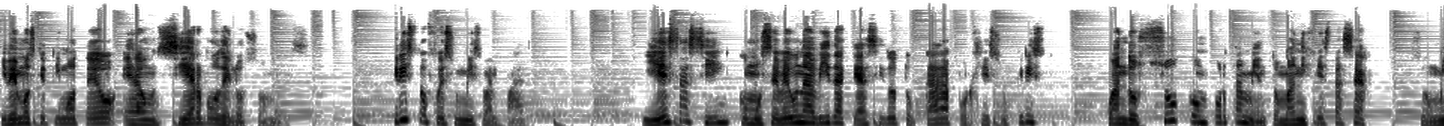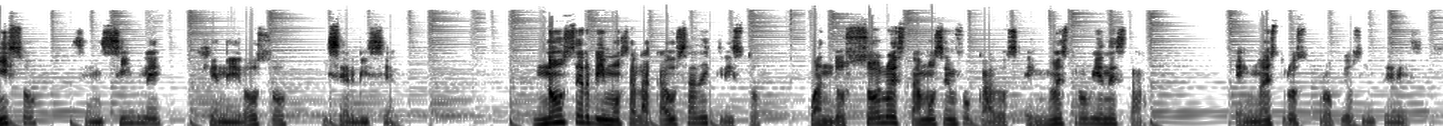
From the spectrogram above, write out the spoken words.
y vemos que Timoteo era un siervo de los hombres. Cristo fue sumiso al Padre. Y es así como se ve una vida que ha sido tocada por Jesucristo, cuando su comportamiento manifiesta ser sumiso, sensible, generoso y servicial. No servimos a la causa de Cristo cuando solo estamos enfocados en nuestro bienestar, en nuestros propios intereses.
